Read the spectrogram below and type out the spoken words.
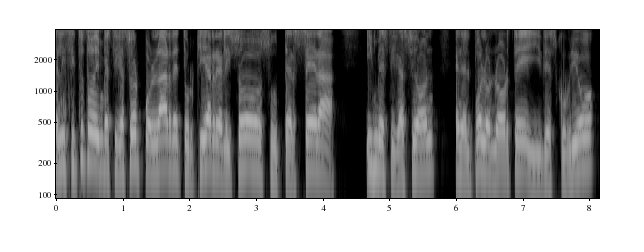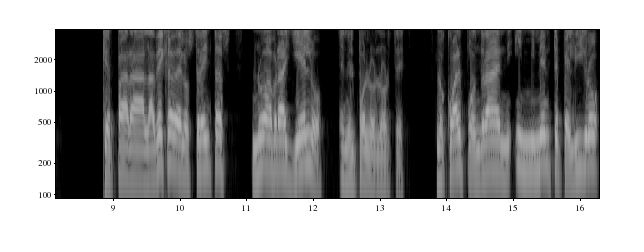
El Instituto de Investigación Polar de Turquía realizó su tercera investigación en el Polo Norte y descubrió que para la década de los 30 no habrá hielo en el Polo Norte, lo cual pondrá en inminente peligro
